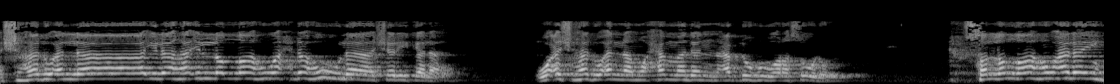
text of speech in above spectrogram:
أشهد أن لا إله إلا الله وحده لا شريك له وأشهد أن محمدا عبده ورسوله. صلى الله عليه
